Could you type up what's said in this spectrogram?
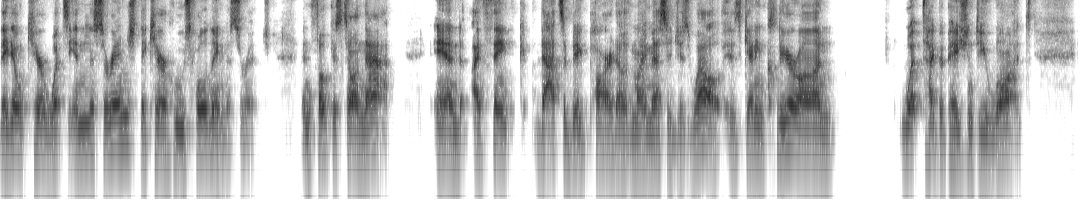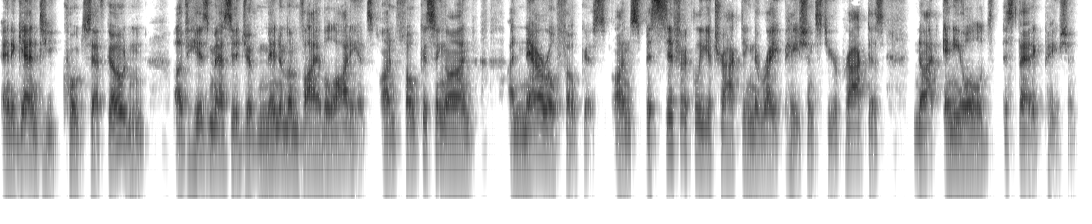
They don't care what's in the syringe, they care who's holding the syringe and focus on that. And I think that's a big part of my message as well is getting clear on what type of patient do you want? And again, to quote Seth Godin, of his message of minimum viable audience on focusing on a narrow focus on specifically attracting the right patients to your practice, not any old aesthetic patient.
